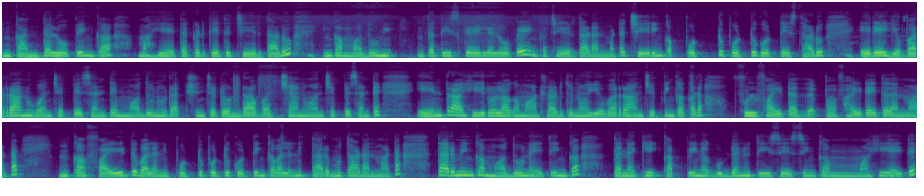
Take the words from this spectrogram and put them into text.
ఇంకా అంతలోపే ఇంకా మహి అయితే అక్కడికైతే చేరుతాడు. ఇంకా మధుని ఇంకా తీసుకువెళ్ళే లోపే ఇంకా చేరుతాడనమాట చేరి ఇంకా పొట్టు పొట్టు కొట్టేస్తాడు. ఎరే ఎవర్రా నువ్వు? అని చెప్పేసి అంటే మధును రక్షించటోన్రా వచ్చాను అని చెప్పేసి అంటే ఏంట్రా హీరోలాగా మాట్లాడుతున్నావు? ఎవర్రా? అని చెప్పి ఇంకా అక్కడ ఫుల్ ఫైట్ ఫైట్ అవుతుంది అనమాట ఇంకా ఫైట్ వాళ్ళని పొట్టు పొట్టు కొట్టి ఇంకా వాళ్ళని తరుముతాడనమాట తరిమి ఇంకా మధునైతే ఇంకా తనకి కప్పిన గుడ్డను తీసేసి ఇంకా మహి అయితే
